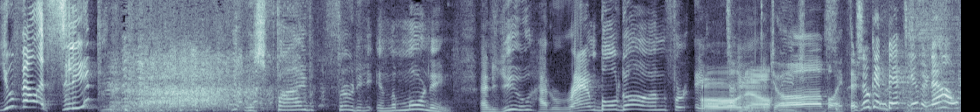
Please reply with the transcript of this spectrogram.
You fell asleep? It was 5:30 in the morning, and you had rambled on for eight Oh no. Oh, boy. There's no getting back together now.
